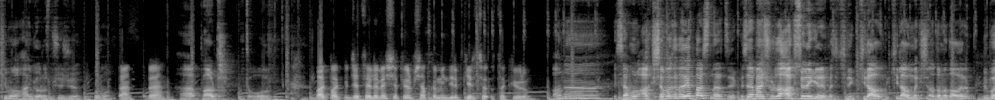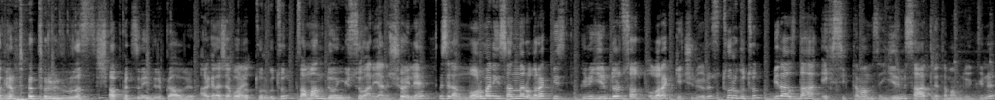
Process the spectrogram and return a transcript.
Kim o? Hangi orospu çocuğu? Bu mu? Ben ben. Ha pardon. Oğlum. Bak bak CTRL 5 yapıyorum şapkamı indirip geri takıyorum. Ana. E sen bunu akşama kadar yaparsın artık. Mesela ben şurada aksiyona girerim. Mesela kil, kil, al, kil almak için adama dalarım. Bir bakarım Turgut burada şapkasını indirip kaldırıyor. Arkadaşlar bu arada Hayır. Turgut'un zaman döngüsü var. Yani şöyle. Mesela normal insanlar olarak biz günü 24 saat olarak geçiriyoruz. Turgut'un biraz daha eksik tamam mı? Mesela 20 saatle tamamlıyor günü.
